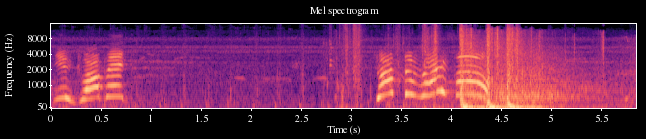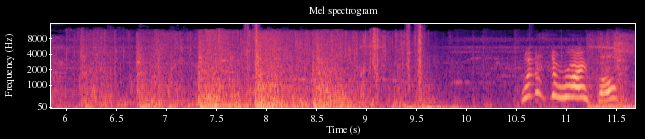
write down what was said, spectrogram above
Can you drop it? Drop the rifle! What is the rifle?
